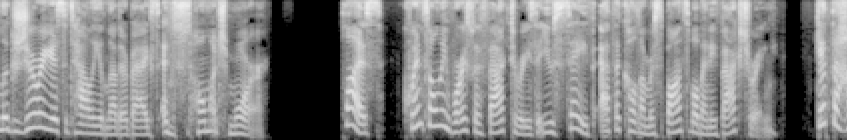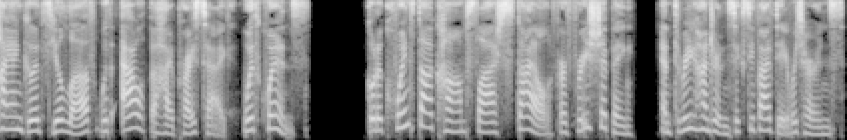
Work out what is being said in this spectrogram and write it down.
luxurious Italian leather bags, and so much more. Plus, Quince only works with factories that use safe, ethical, and responsible manufacturing. Get the high-end goods you'll love without the high price tag with Quince. Go to quince.com slash style for free shipping and 365-day returns.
